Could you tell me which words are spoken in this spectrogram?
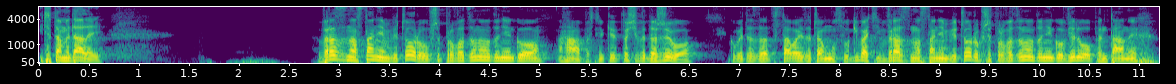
I czytamy dalej. Wraz z nastaniem wieczoru przyprowadzono do niego. Aha, właśnie kiedy to się wydarzyło, kobieta wstała i zaczęła mu usługiwać, i wraz z nastaniem wieczoru przyprowadzono do niego wielu opętanych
